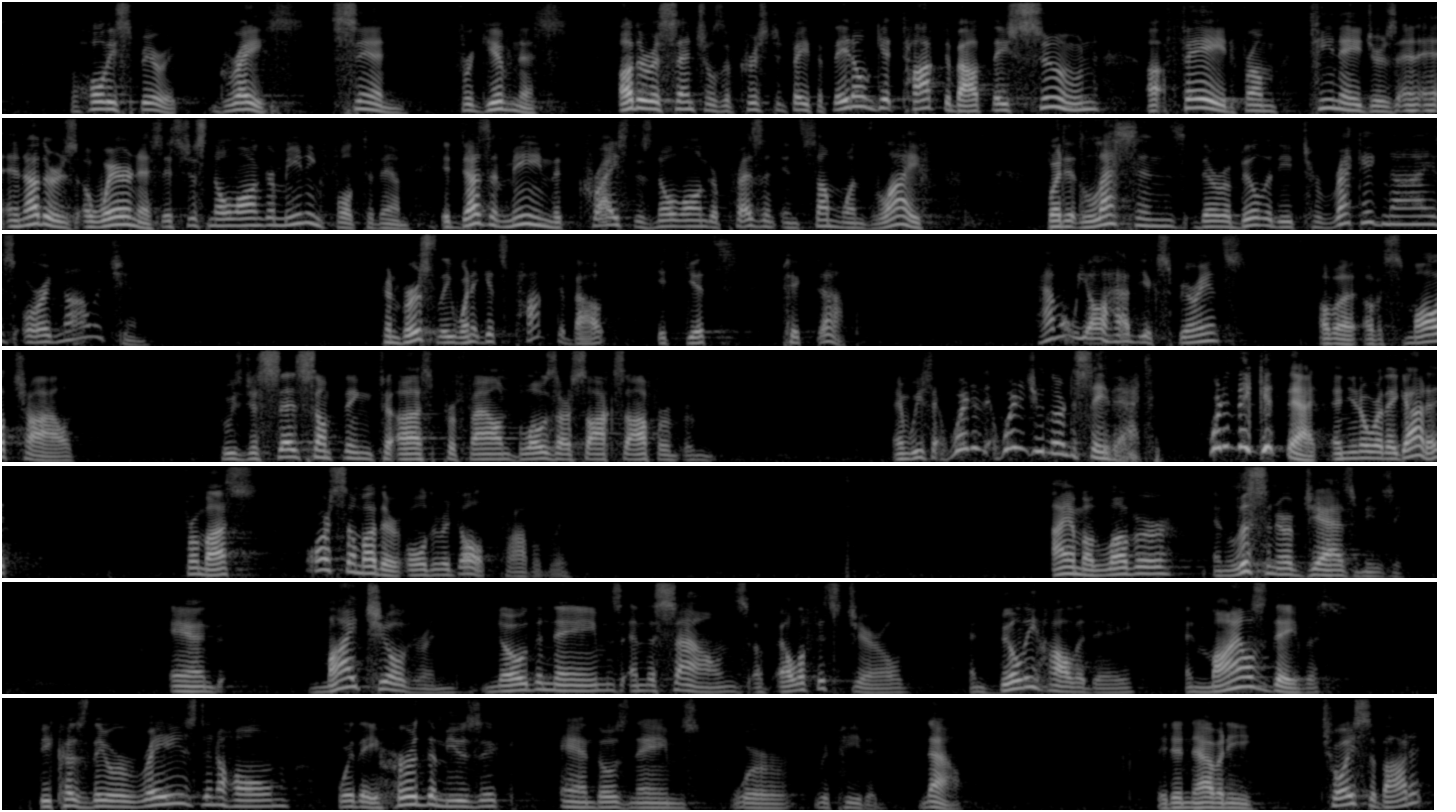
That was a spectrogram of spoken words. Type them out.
the Holy Spirit, grace, sin, forgiveness, other essentials of Christian faith, if they don't get talked about, they soon uh, fade from teenagers and, and others' awareness. It's just no longer meaningful to them. It doesn't mean that Christ is no longer present in someone's life, but it lessens their ability to recognize or acknowledge Him. Conversely, when it gets talked about, it gets picked up. Haven't we all had the experience of a, of a small child who just says something to us profound, blows our socks off, or, or and we say, where did, where did you learn to say that? Where did they get that? And you know where they got it? From us or some other older adult, probably. I am a lover and listener of jazz music. And my children know the names and the sounds of Ella Fitzgerald and Billie Holiday and Miles Davis because they were raised in a home where they heard the music and those names were repeated. Now, they didn't have any choice about it,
